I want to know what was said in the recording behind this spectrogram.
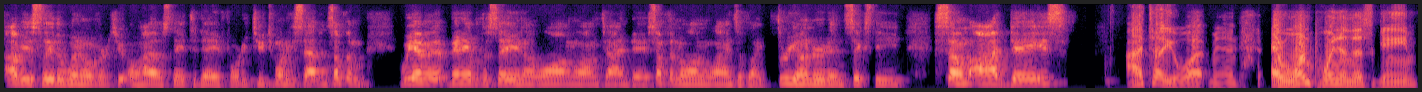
obviously, the win over to Ohio State today, 42 27, something we haven't been able to say in a long, long time, Dave. Something along the lines of like 360 some odd days. I tell you what, man, at one point in this game,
